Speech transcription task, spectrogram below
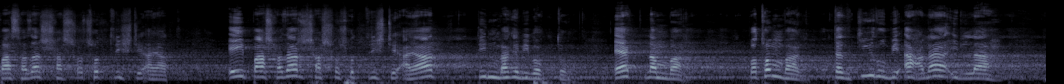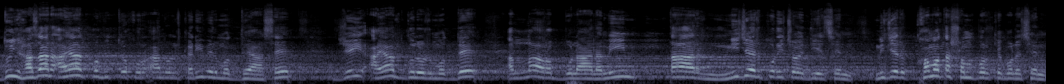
পাঁচ হাজার সাতশো ছত্রিশটি আয়াত। এই পাঁচ হাজার সাতশো ছত্রিশটি আয়াত তিন ভাগে বিভক্ত। এক নাম্বার, প্রথম ভাগ তাদকিরুবি আলা ইল্লাহ দুই হাজার আয়াত পবিত্র কোরআনুল করিমের মধ্যে আছে। যেই আয়াতগুলোর মধ্যে আল্লাহ রব্বুল আলমিন তার নিজের পরিচয় দিয়েছেন, নিজের ক্ষমতা সম্পর্কে বলেছেন,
